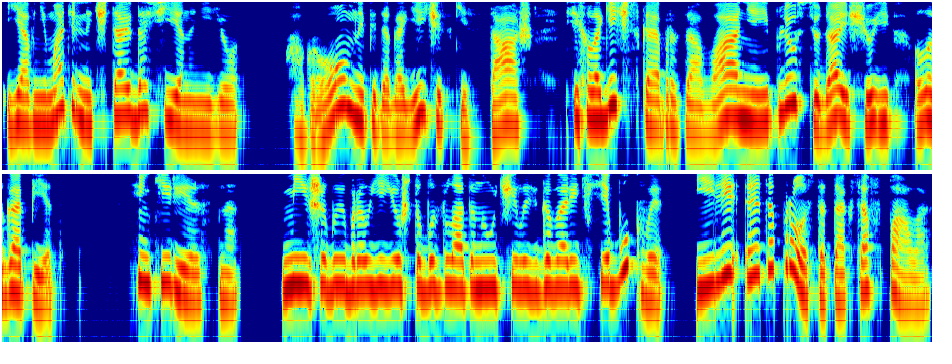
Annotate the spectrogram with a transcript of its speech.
я внимательно читаю досье на нее. Огромный педагогический стаж, психологическое образование и плюс сюда еще и логопед. Интересно, Миша выбрал ее, чтобы Злата научилась говорить все буквы? Или это просто так совпало?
